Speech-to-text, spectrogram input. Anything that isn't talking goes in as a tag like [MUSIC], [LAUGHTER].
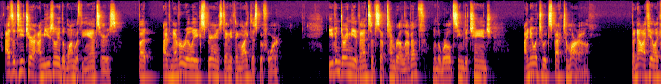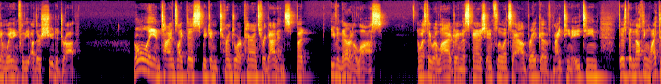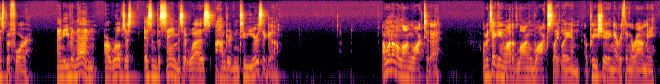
As a teacher, I'm usually the one with the answers, but I've never really experienced anything like this before. Even during the events of September 11th, when the world seemed to change, I knew what to expect tomorrow. But now I feel like I'm waiting for the other shoe to drop. Normally, in times like this, we can turn to our parents for guidance, but even they're at a loss. Unless they were alive during the Spanish influenza outbreak of 1918, there's been nothing like this before. And even then, our world just isn't the same as it was 102 years ago. I went on a long walk today. I've been taking a lot of long walks lately and appreciating everything around me.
